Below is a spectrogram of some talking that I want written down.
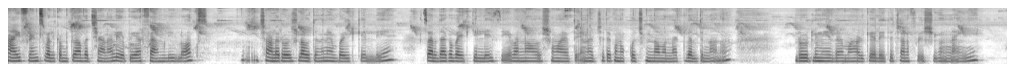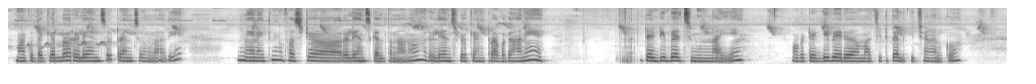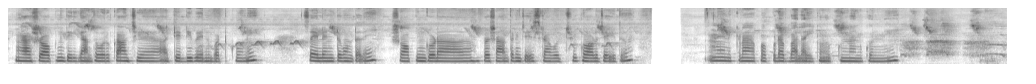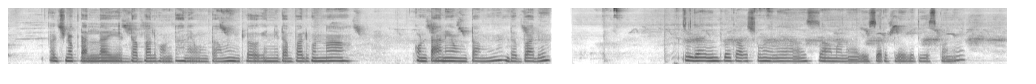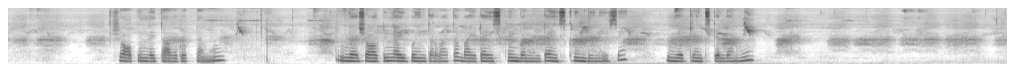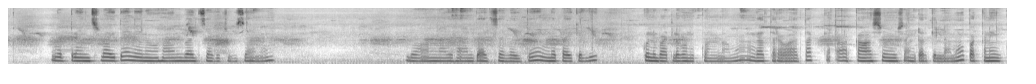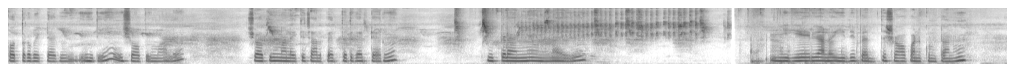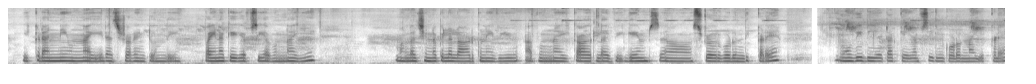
Hi friends welcome to our channel APR family vlogs. చాలా రోజులు అవుతుంది నేను బయటికి వెళ్ళి సరదాగా బయటికి వెళ్ళేసి ఏమన్నా అవసరం అయితే నచ్చితే కొనుక్కొచ్చుకుందాం అన్నట్టు వెళ్తున్నాను. రోడ్ల మీద మామిడికాయలు అయితే చాలా ఫ్రెష్గా ఉన్నాయి. మాకు దగ్గరలో రిలయన్స్ ట్రెండ్స్ ఉన్నది. నేనైతే ఇంకా ఫస్ట్ రిలయన్స్కి వెళ్తున్నాను. రిలయన్స్లోకి ఎంటర్ అవ్వగానే టెడ్డీ బేర్స్ ఉన్నాయి. ఒక టెడ్డీ బేర్ మా చిట్టుతల్లికి ఇచ్చాను అనుకో. ఆ షాప్ని తిరిగేంతవరకు ఆ చే ఆ టెడ్డీ బేర్ని పట్టుకొని సైలెంట్గా ఉంటుంది. షాపింగ్ కూడా ప్రశాంతంగా చేసి రావచ్చు గోడ చేయదు. నేను ఇక్కడ పప్పు డబ్బాలు అవి కొనుక్కున్నాను కొన్ని. వచ్చినప్పుడల్లా ఈ డబ్బాలు కొంటానే ఉంటాము. ఇంట్లో ఎన్ని డబ్బాలు కొన్నా కొంటానే ఉంటాము డబ్బాలు. ఇంకా ఇంట్లోకి అవసరమైన సామాను అవి సరుకులు ఇవి తీసుకొని షాపింగ్ అయితే అవగొట్టాము. ఇంకా షాపింగ్ అయిపోయిన తర్వాత బయట ఐస్ క్రీమ్ బండి ఉంటే ఐస్ క్రీమ్ తినేసి ఇంకా ట్రెండ్స్కి వెళ్ళాము ఇంకా ట్రెండ్స్లో అయితే నేను హ్యాండ్ బ్యాగ్స్ అవి చూశాను. బాగున్నాయి హ్యాండ్ బ్యాగ్స్ అవి అయితే. ఇంకా పైకి వెళ్ళి కొన్ని బట్టలు కొనుక్కున్నాము. ఇంకా తర్వాత కాసు సెంటర్కి వెళ్ళాము. పక్కనే కొత్తగా పెట్టారు ఇది ఈ షాపింగ్ మాల్. షాపింగ్ మాల్ అయితే చాలా పెద్దది కట్టారు. ఇక్కడ అన్నీ ఉన్నాయి. ఈ ఏరియాలో ఇది పెద్ద షాప్ అనుకుంటాను. ఇక్కడ అన్నీ ఉన్నాయి. రెస్టారెంట్ ఉంది. పైన కేఎఫ్సి అవి ఉన్నాయి. మళ్ళీ చిన్నపిల్లలు ఆడుకునేవి అవి ఉన్నాయి కార్లు అవి గేమ్స్ స్టోర్ కూడా ఉంది ఇక్కడే. మూవీ థియేటర్ కేఎఫ్సీలు కూడా ఉన్నాయి ఇక్కడే.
